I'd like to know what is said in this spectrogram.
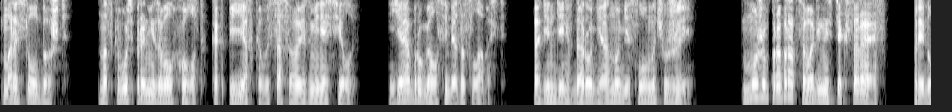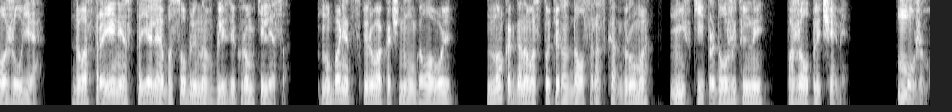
Моросил дождь. Насквозь пронизывал холод, как пиявка, высасывая из меня силы. Я обругал себя за слабость. Один день в дороге, а ноги словно чужие. «Можем пробраться в один из тех сараев», – предложил я. Два строения стояли обособленно вблизи кромки леса. Нубанец сперва качнул головой, но когда на востоке раздался раскат грома, низкий и продолжительный, пожал плечами. «Можем».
